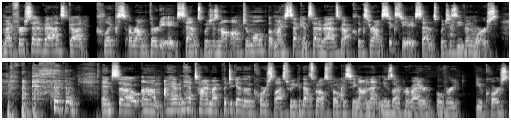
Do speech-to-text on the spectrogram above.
my first set of ads got clicks around 38 cents, which is not optimal, but my second set of ads got clicks around 68 cents, which is even worse. and so um, I haven't had time. I put together the course last week. That's what I was focusing on, that newsletter provider overview course.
